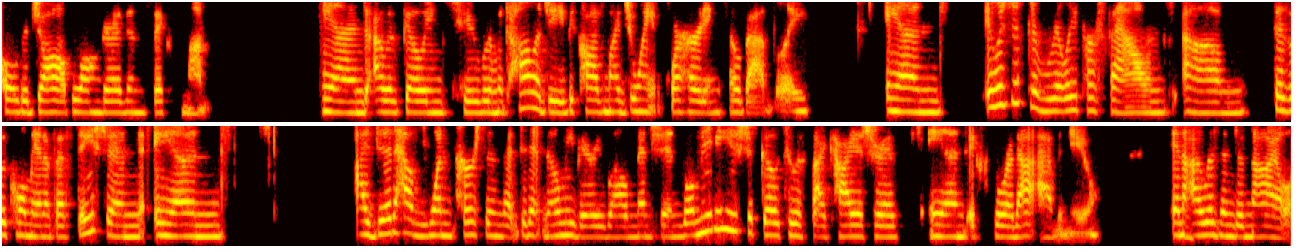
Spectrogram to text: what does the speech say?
hold a job longer than six months. And I was going to rheumatology because my joints were hurting so badly. And it was just a really profound um, physical manifestation. And I did have one person that didn't know me very well mention, well, maybe you should go to a psychiatrist and explore that avenue. And I was in denial.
